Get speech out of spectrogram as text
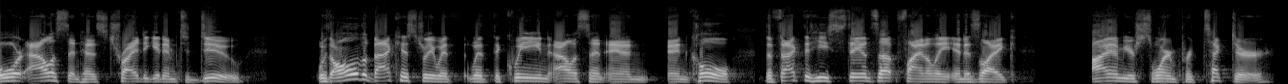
or Alicent has tried to get him to do. With all the back history with with the Queen, Alicent, and and Cole, the fact that he stands up finally and is like, "I am your sworn protector,"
